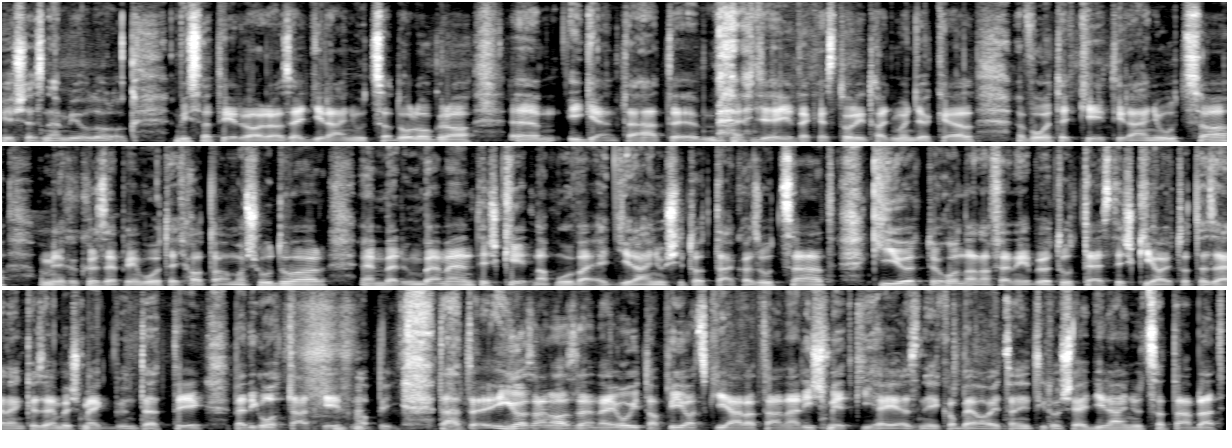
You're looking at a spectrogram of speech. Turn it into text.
és ez nem jó dolog. Visszatérve arra az egyirány utca dologra, igen, tehát egy érdekes sztorit hagy mondjak el, volt egy kétirányú utca, aminek a közepén volt egy hatalmas udvar, emberünk bement, és két nap múlva egyirányosították az utcát, kijött, ő honnan a fenéből tudta ezt, és kiajtott az ellenkezemből, és megbüntették, pedig ott állt két napig. Tehát igazán az lenne jó, itt a piac kiáratánál ismét kihelyeznék a behajtani tilos egyirányú utcatáblát,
